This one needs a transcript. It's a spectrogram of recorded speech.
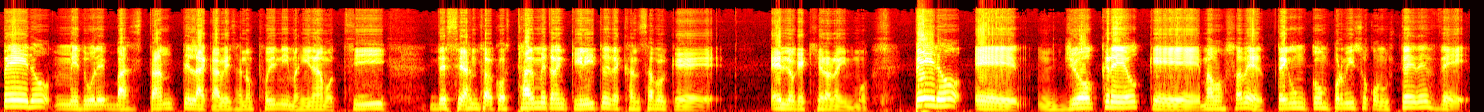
pero me duele bastante la cabeza, no os podéis ni imaginar, estoy deseando acostarme tranquilito y descansar porque es lo que quiero ahora mismo. Pero eh, yo creo que, vamos a ver, tengo un compromiso con ustedes de...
